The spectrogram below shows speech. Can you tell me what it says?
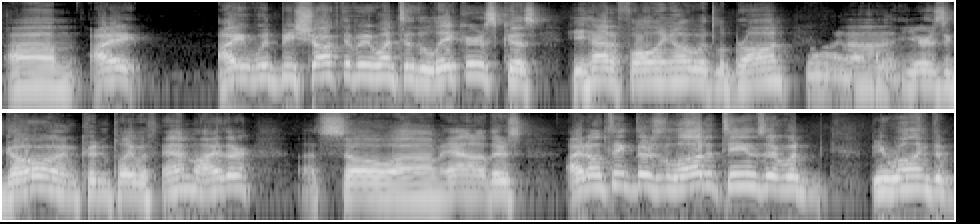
Um, I I would be shocked if he went to the Lakers because he had a falling out with LeBron uh, years ago and couldn't play with him either. Uh, so um, yeah, there's I don't think there's a lot of teams that would be willing to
